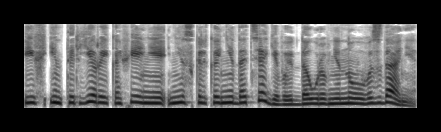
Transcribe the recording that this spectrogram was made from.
Их интерьеры и кофейни несколько не дотягивают до уровня нового здания.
